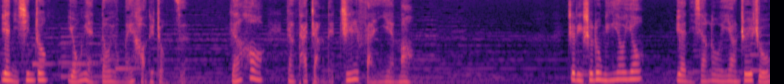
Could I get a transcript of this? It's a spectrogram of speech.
愿你心中永远都有美好的种子，然后让它长得枝繁叶茂。这里是鹿鸣悠悠，愿你像鹿一样追逐，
